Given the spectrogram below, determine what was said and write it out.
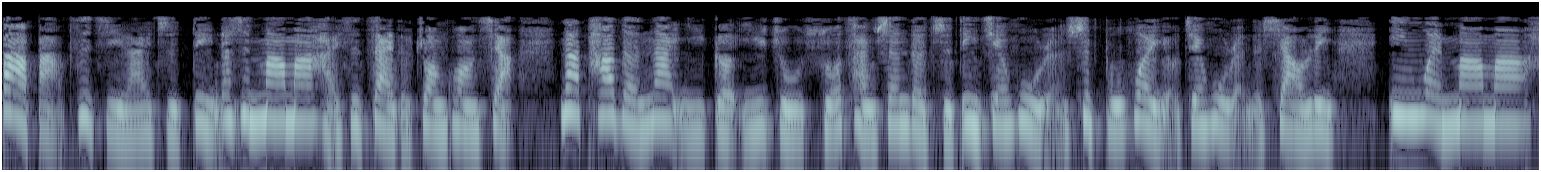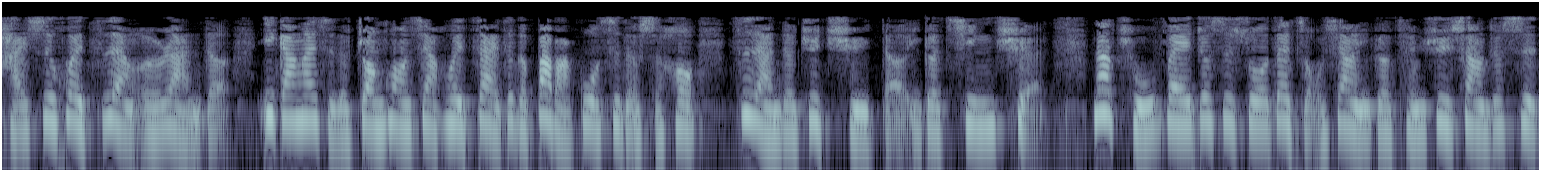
爸爸自己来指定，但是妈妈还是在的状况下，那他的那一个遗嘱所产生的指定监护人是不会有监护人的效力，因为妈妈还是会自然而然的，一刚开始的状况下，会在这个爸爸过世的时候，自然的去取得一个亲权。那除非就是说，在走向一个程序上，就是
